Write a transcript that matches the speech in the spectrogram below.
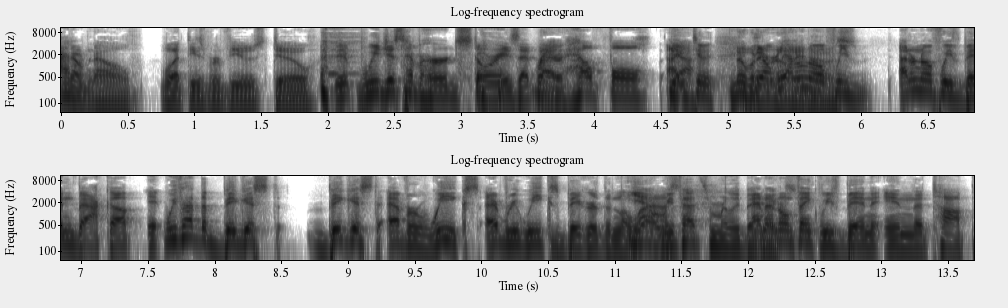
I don't know what these reviews do. We just have heard stories that Right. they're helpful. I Yeah. do- Nobody you know, I really don't know if knows. I don't know if we've been back up. It, we've had the biggest, biggest ever weeks. Every week's bigger than the Yeah, last. we've had some really big and I don't think we've been in the top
